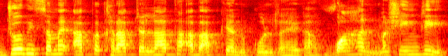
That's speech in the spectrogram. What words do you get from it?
जो भी समय आपका खराब चल रहा था, अब आपके अनुकूल रहेगा। वाहन, मशीनरी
